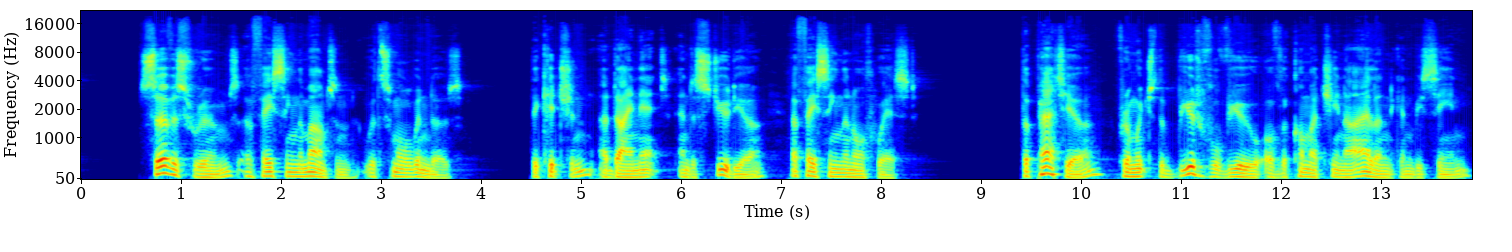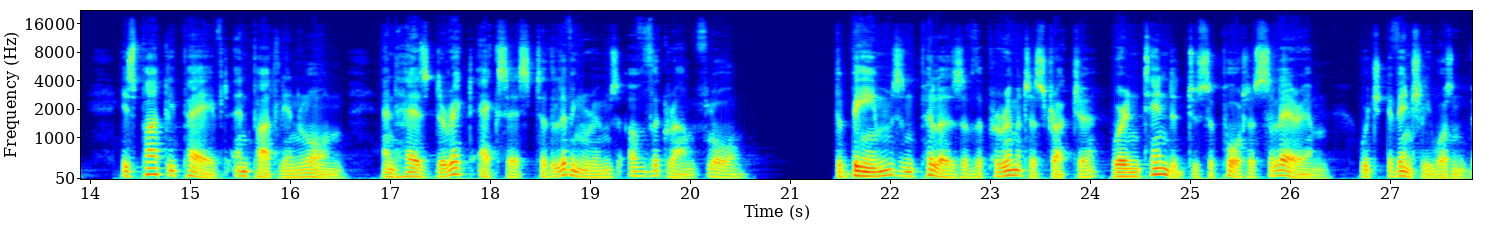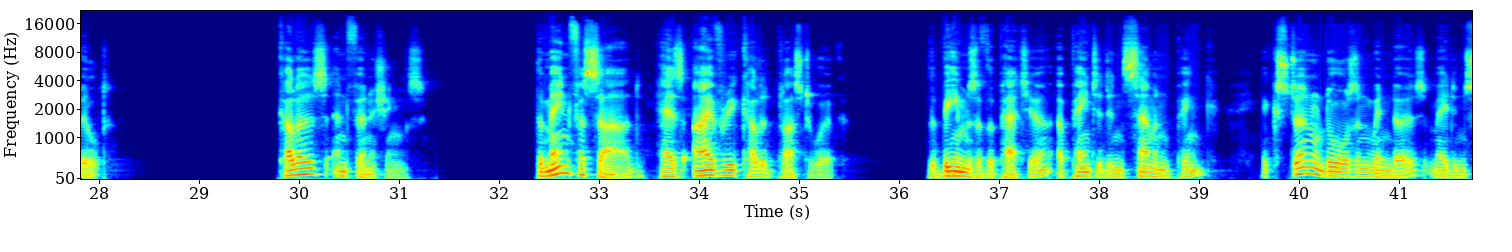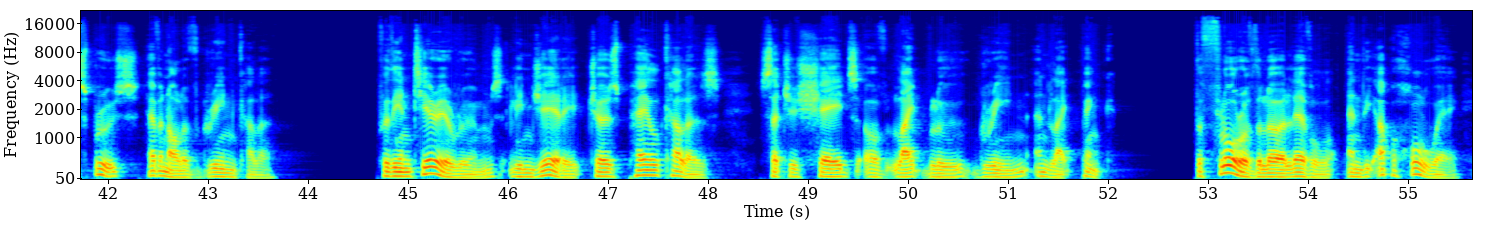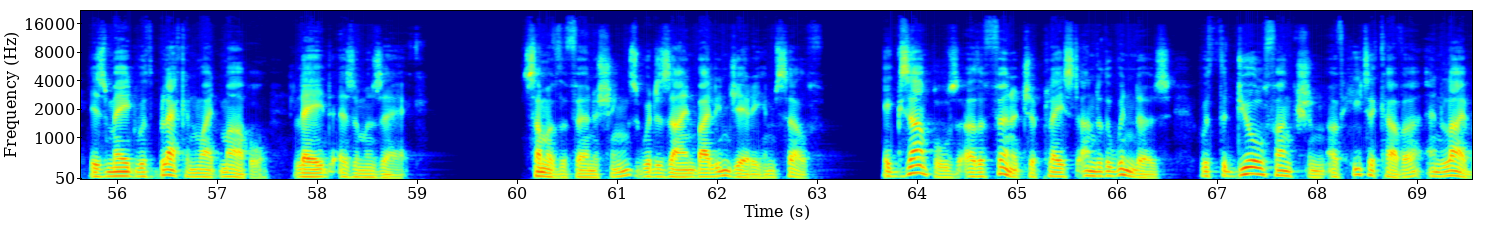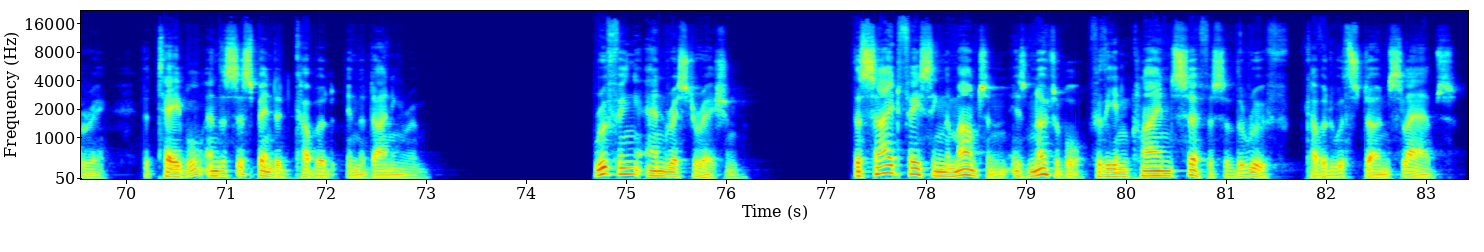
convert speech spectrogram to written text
Service rooms are facing the mountain with small windows. The kitchen, a dinette, and a studio are facing the northwest. The patio, from which the beautiful view of the Comacina island can be seen, is partly paved and partly in lawn, and has direct access to the living rooms of the ground floor. The beams and pillars of the perimeter structure were intended to support a solarium, which eventually wasn't built. Colors and furnishings. The main facade has ivory colored plasterwork. The beams of the patio are painted in salmon pink. External doors and windows, made in spruce, have an olive green color. For the interior rooms, Lingeri chose pale colors, such as shades of light blue, green, and light pink. The floor of the lower level and the upper hallway is made with black and white marble, laid as a mosaic. Some of the furnishings were designed by Lingeri himself. Examples are the furniture placed under the windows, with the dual function of heater cover and library, the table and the suspended cupboard in the dining room. Roofing and restoration. The side facing the mountain is notable for the inclined surface of the roof, covered with stone slabs.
